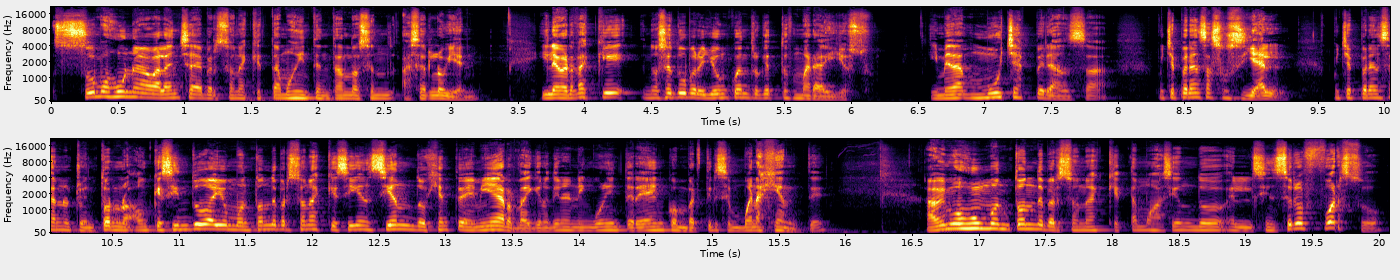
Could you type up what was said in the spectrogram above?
somos una avalancha de personas que estamos intentando hacerlo bien. Y la verdad es que, no sé tú, pero yo encuentro que esto es maravilloso. Y me da mucha esperanza, mucha esperanza social, mucha esperanza en nuestro entorno. Aunque sin duda hay un montón de personas que siguen siendo gente de mierda y que no tienen ningún interés en convertirse en buena gente. Habemos un montón de personas que estamos haciendo el sincero esfuerzo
